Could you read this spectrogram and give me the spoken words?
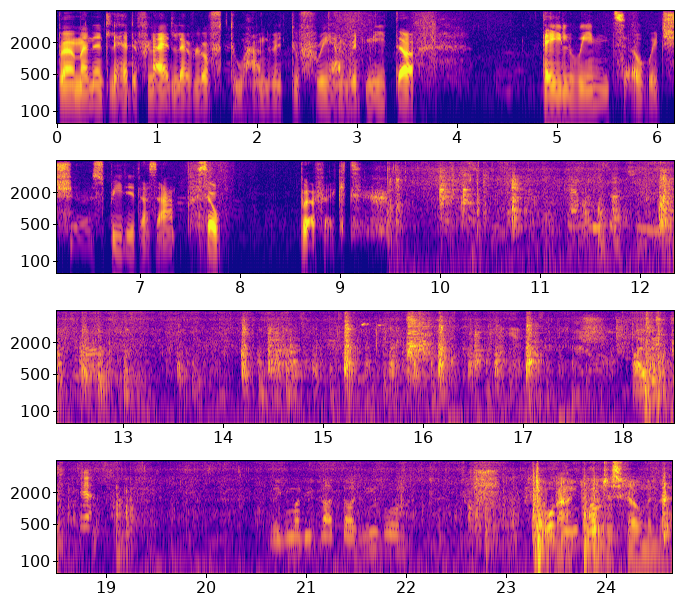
permanently had a flight level of 200 to 300 meter tailwind, uh, which speeded us up. So perfect. Beide? Ja. Legen wir die gerade da hin, wo I'm just filming that.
